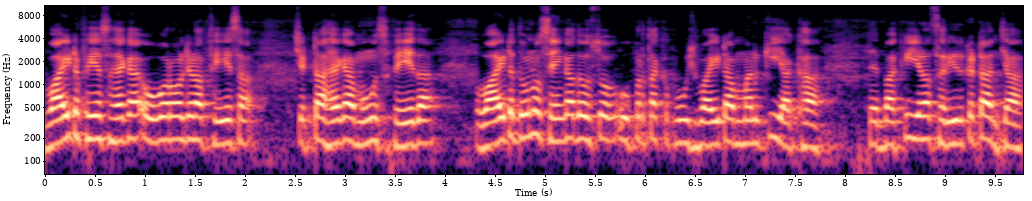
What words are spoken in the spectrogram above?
ਵਾਈਟ ਫੇਸ ਹੈਗਾ ਓਵਰਆਲ ਜਿਹੜਾ ਫੇਸ ਆ, ਚਿੱਟਾ ਹੈਗਾ, ਮੂੰਹ ਸਫੇਦ ਆ। ਵਾਈਟ ਦੋਨੋਂ ਸਿੰਗਾ ਦੋਸਤੋ, ਉੱਪਰ ਤੱਕ ਪੂਛ ਵਾਈਟ ਆ ਮਨਕੀ ਅੱਖਾਂ ਤੇ ਬਾਕੀ ਜਿਹੜਾ ਸਰੀਰਕ ਢਾਂਚਾ,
